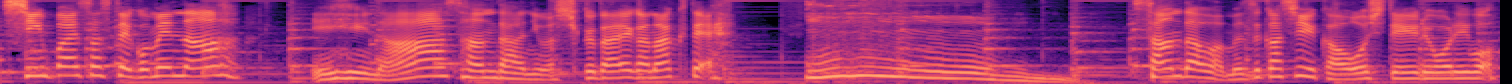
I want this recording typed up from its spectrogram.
心配させてごめんな。いいなサンダーには宿題がなくて。サンダーは難しい顔をしている俺を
